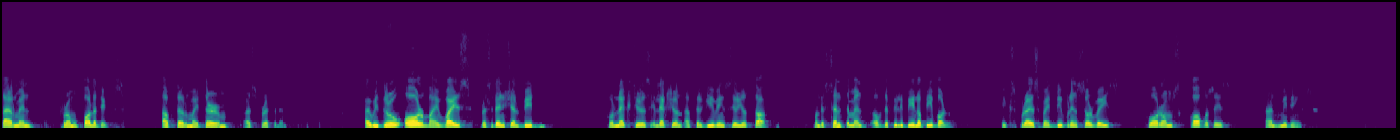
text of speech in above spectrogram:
retirement from politics after my term as president. I withdrew all my vice presidential bid for next year's election after giving serious thought on the sentiment of the Filipino people expressed by different surveys, forums, caucuses, and meetings.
